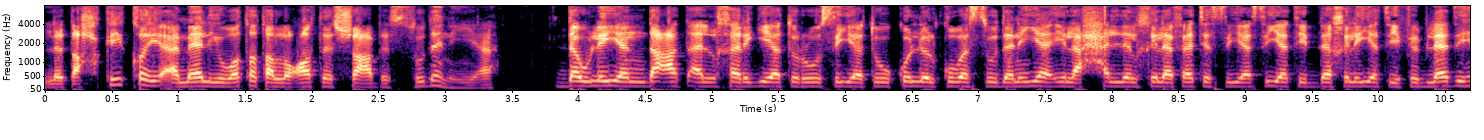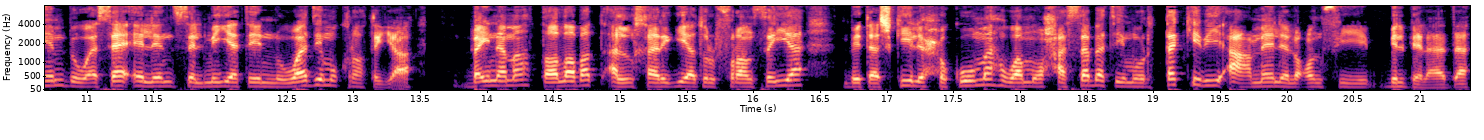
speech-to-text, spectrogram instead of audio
لتحقيق أمال وتطلعات الشعب السوداني. دوليا دعت الخارجية الروسية كل القوى السودانية إلى حل الخلافات السياسية الداخلية في بلادهم بوسائل سلمية وديمقراطية. بينما طالبت الخارجية الفرنسية بتشكيل حكومة ومحاسبة مرتكبي أعمال العنف بالبلاد.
